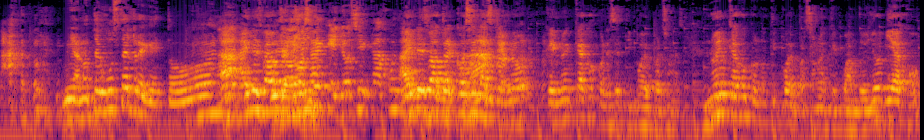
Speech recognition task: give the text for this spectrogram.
Mira, no te gusta el reggaetón. Ah, ahí les va otra Pero cosa. que yo sí encajo. en Ahí les va otra cosa en Ah, las que no, que no encajo con ese tipo de personas. No encajo con un tipo de persona que cuando yo viajo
